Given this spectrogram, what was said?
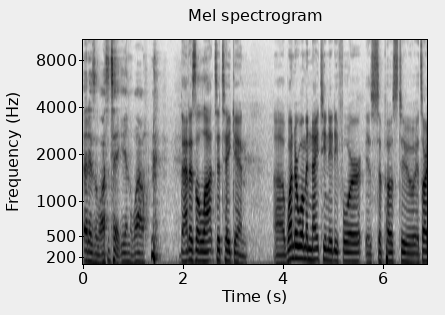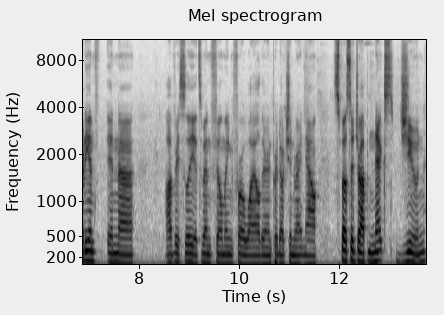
that is a lot to take in. Wow. that is a lot to take in. Uh, Wonder Woman 1984 is supposed to. It's already in in. Uh, obviously, it's been filming for a while. They're in production right now. It's supposed to drop next June,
